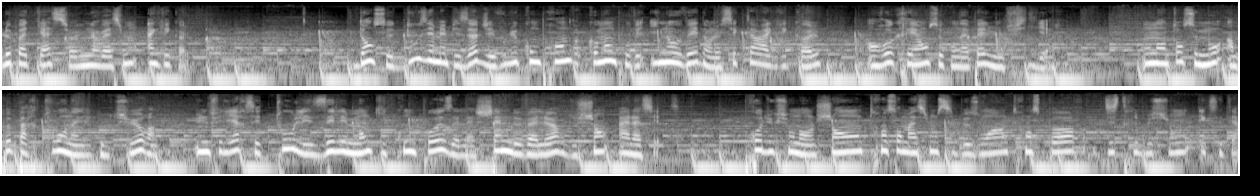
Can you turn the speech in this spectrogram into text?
le podcast sur l'innovation agricole. Dans ce douzième épisode, j'ai voulu comprendre comment on pouvait innover dans le secteur agricole en recréant ce qu'on appelle une filière. On entend ce mot un peu partout en agriculture. Une filière, c'est tous les éléments qui composent la chaîne de valeur du champ à l'assiette. Production dans le champ, transformation si besoin, transport, distribution, etc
